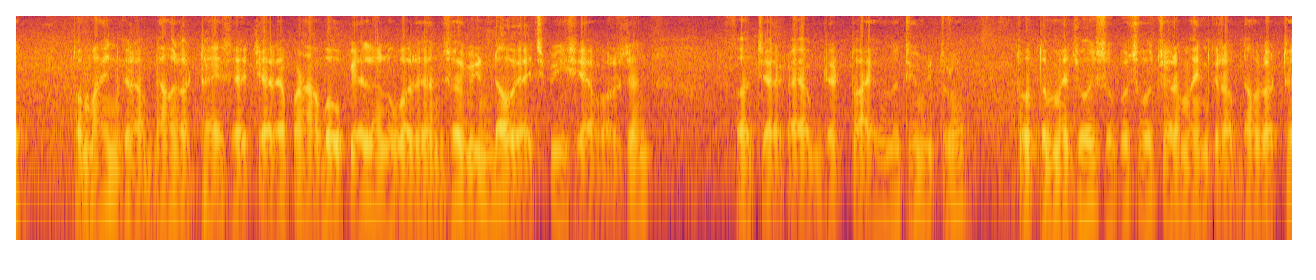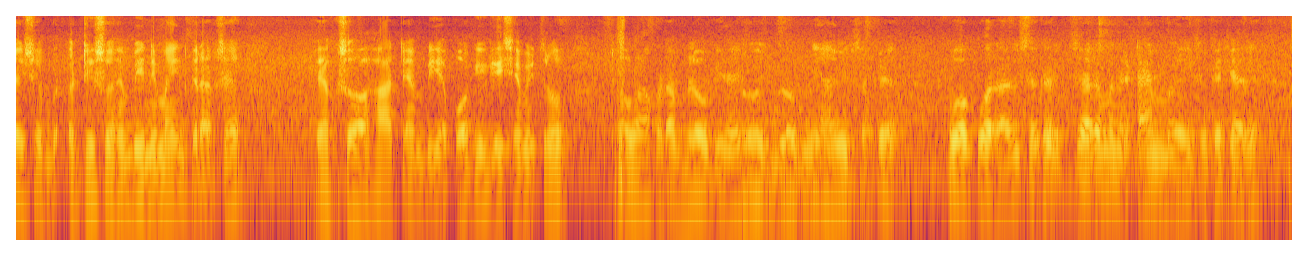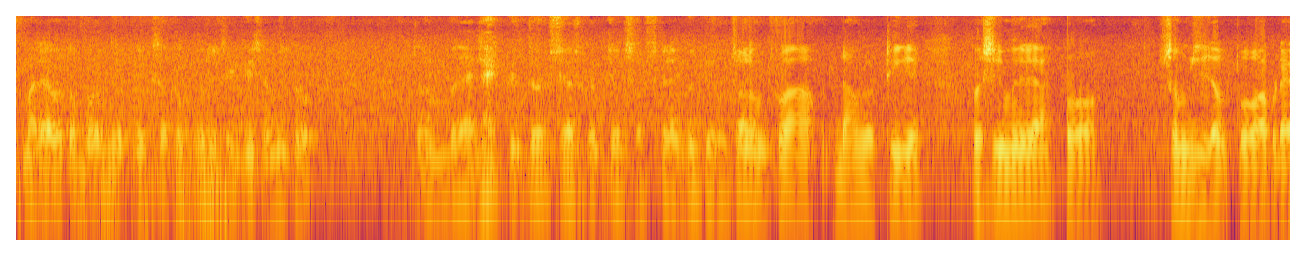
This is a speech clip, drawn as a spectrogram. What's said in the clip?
તો માઇન્ડક્રાફ્ટ ડાઉનલોડ થાય છે અત્યારે, પણ આ બહુ પહેલાંનું વર્ઝન છે. વિન્ડો એચપી છે આ વર્ઝન તો અત્યારે કાંઈ અપડેટ તો આવ્યું નથી મિત્રો. તો તમે જોઈ શકો છો અત્યારે માઇન્ડક્રાફ્ટ ડાઉનલોડ થઈ છે. અઢીસો એમબીની માઇન્ડક્રાફ્ટ છે. એકસો સાત એમબી એ પહોંચી ગઈ છે મિત્રો. તો હવે આપણા બ્લોગ રોજ બ્લોગ નહીં આવી શકે. કોક વર આવી શકે જ્યારે મને ટાઈમ મળી શકે ત્યારે. મારે હવે તો બોર્ડની પરીક્ષા તો પૂરી થઈ ગઈ છે મિત્રો. તો તમે બધા લાઈક કરજો શેર કરજો સબસ્ક્રાઈબ કરજો. તો ચાલો મિત્રો, આ આપણે ડાઉનલોડ થઈ જાય. પછી મળ્યા. તો સમજી જાવ તો આપણે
